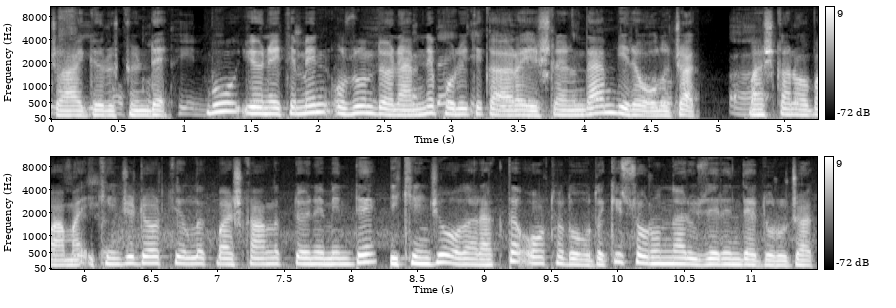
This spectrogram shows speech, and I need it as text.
olacağı görüşünde. Bu yönetimin uzun dönemli politika arayışlarından biri olacak. Başkan Obama ikinci dört yıllık başkanlık döneminde ikinci olarak da Orta Doğu'daki sorunlar üzerinde duracak.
